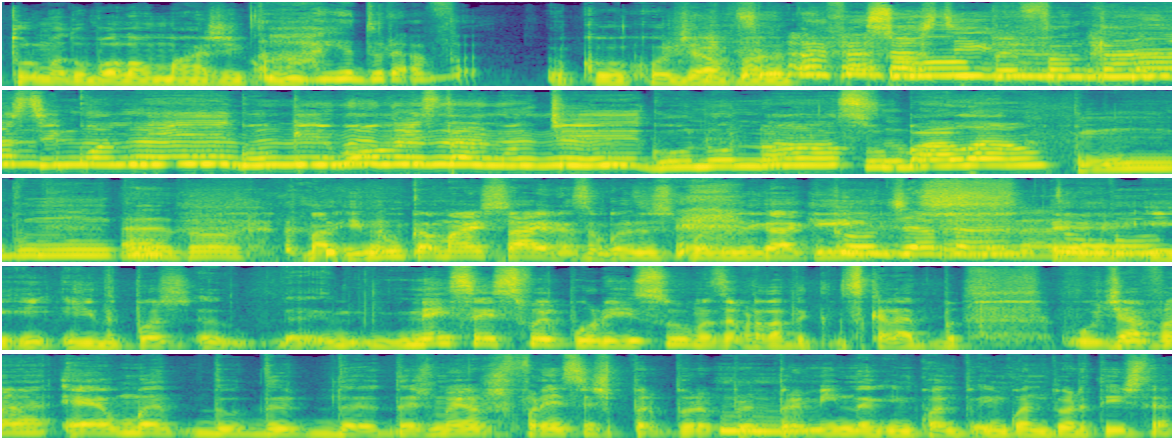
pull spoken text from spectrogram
Turma do Balão Mágico Ai, adorava. Com, com o Javan. Super fantástico. Super fantástico, amigo, que bom estar contigo no nosso balão. Pum, pum, pum. Adoro. Bah, e nunca mais sai, né? São coisas que depois de ligar aqui. Com o Javan, É É, e, e- depois, eh, nem sei se foi por isso, mas a verdade é que se calhar o Javan é uma do- de- de- das maiores referências para, Uhum. para mim, enquanto, enquanto artista.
